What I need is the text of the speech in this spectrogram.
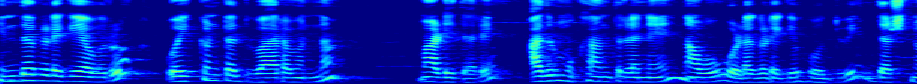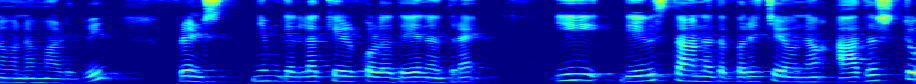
ಹಿಂದಗಡೆಗೆ ಅವರು ವೈಕುಂಠ ದ್ವಾರವನ್ನು ಮಾಡಿದ್ದಾರೆ. ಅದ್ರ ಮುಖಾಂತರನೇ ನಾವು ಒಳಗಡೆಗೆ ಹೋದ್ವಿ, ದರ್ಶನವನ್ನು ಮಾಡಿದ್ವಿ. ಫ್ರೆಂಡ್ಸ್ ನಿಮಗೆಲ್ಲ ಕೇಳ್ಕೊಳ್ಳೋದೇನಂದರೆ, ಈ ದೇವಸ್ಥಾನದ ಪರಿಚಯವನ್ನು ಆದಷ್ಟು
